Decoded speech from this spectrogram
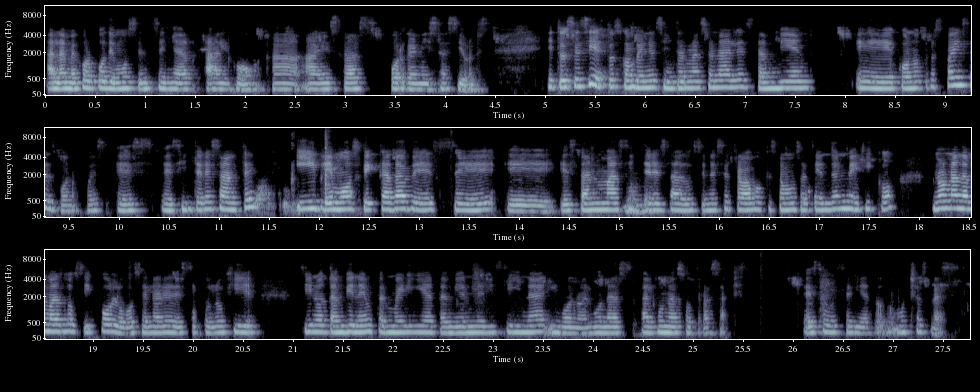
a lo mejor podemos enseñar algo a, estas organizaciones. Entonces, sí, estos convenios internacionales también eh, con otros países, bueno, pues es, es interesante y vemos que cada vez se eh, están más interesados en ese trabajo que estamos haciendo en México, no nada más los psicólogos, el área de psicología, sino también enfermería, también medicina y bueno, algunas, algunas otras áreas. Eso sería todo. Muchas gracias.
